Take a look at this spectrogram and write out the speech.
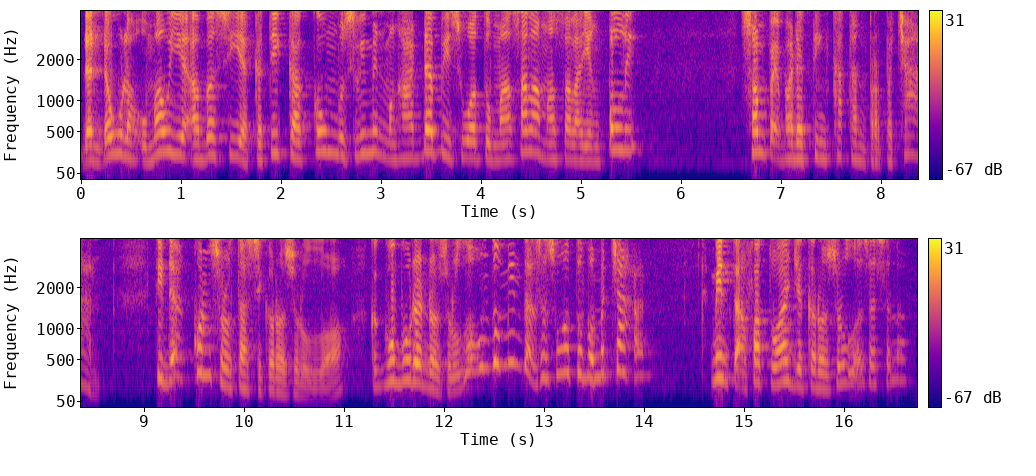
dan Daulah Umayyah Abbasiyah ketika kaum muslimin menghadapi suatu masalah-masalah yang pelik sampai pada tingkatan perpecahan. Tidak konsultasi ke Rasulullah, ke kuburan Rasulullah untuk minta sesuatu pemecahan. Minta fatwa aja ke Rasulullah SAW.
